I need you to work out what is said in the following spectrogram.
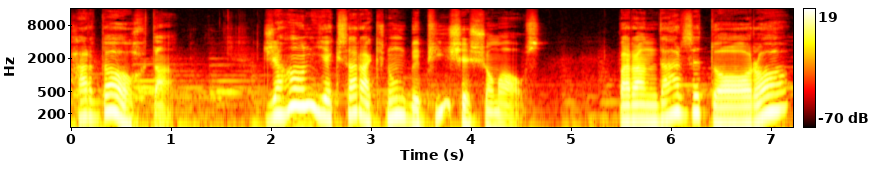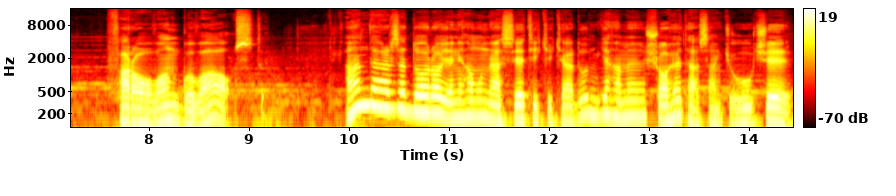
پرداختم. جهان یکسر اکنون به پیش شماست بر اندرز دارا فراوان گواست. اندرز دارا یعنی همون نصیحتی که بود میگه همه شاهد هستن که او چه؟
